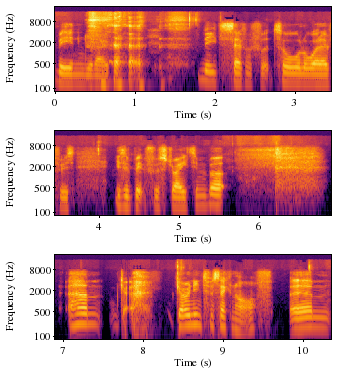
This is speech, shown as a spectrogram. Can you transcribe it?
being you know needs seven foot tall or whatever is is a bit frustrating. But um, going into the second half, um,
